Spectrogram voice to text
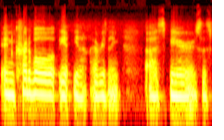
incredible you know everything uh, spears this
